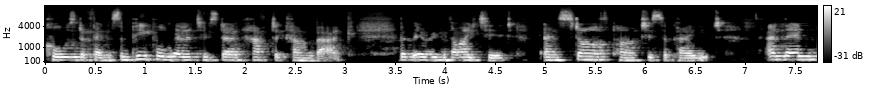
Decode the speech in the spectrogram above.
caused offence, and people, relatives, don't have to come back, but they're invited, and staff participate. And then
